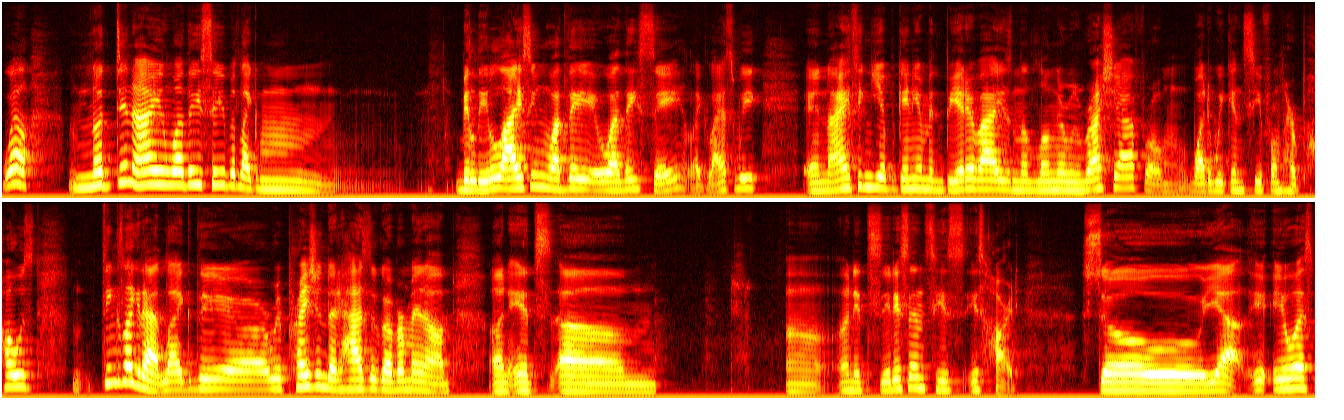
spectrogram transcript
well, not denying what they say, but like mm, belittling what they what they say, like last week and I think Yevgenia Medvedeva is no longer in Russia from what we can see from her post. Things like that, like the repression that has the government on on its um, uh, on its citizens is is hard. So yeah, it, it was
